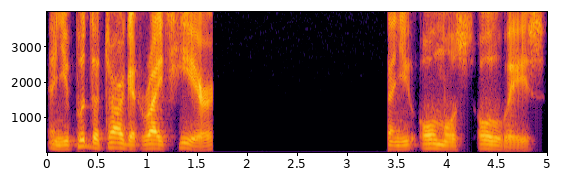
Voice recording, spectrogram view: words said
and you put the target right here, then you almost always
